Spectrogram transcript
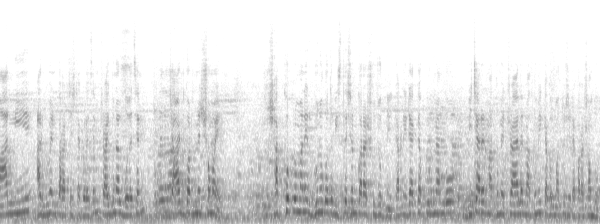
মান নিয়ে আর্গুমেন্ট করার চেষ্টা করেছেন। ট্রাইব্যুনাল বলেছেন, চার্জ গঠনের সময় সাক্ষ্য প্রমাণের গুণগত বিশ্লেষণ করার সুযোগ নেই, কারণ এটা একটা পূর্ণাঙ্গ বিচারের মাধ্যমে ট্রায়ালের মাধ্যমে কেবলমাত্র সেটা করা সম্ভব।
